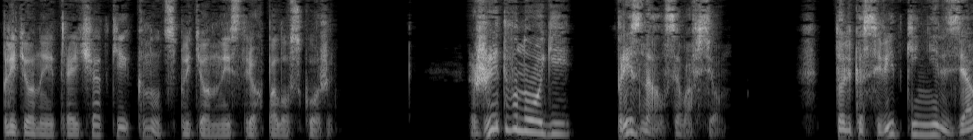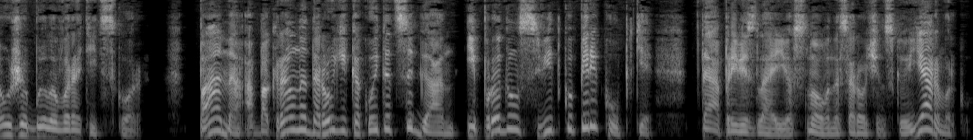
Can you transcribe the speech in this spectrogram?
Плетеные тройчатки — кнут, сплетенный из трех полос кожи. Жид в ноги признался во всем. Только свитки нельзя уже было воротить скоро. Пана обокрал на дороге какой-то цыган и продал свитку перекупке. Та привезла ее снова на Сорочинскую ярмарку,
